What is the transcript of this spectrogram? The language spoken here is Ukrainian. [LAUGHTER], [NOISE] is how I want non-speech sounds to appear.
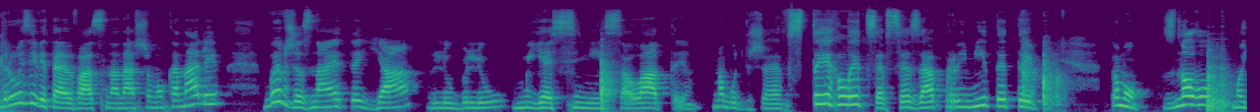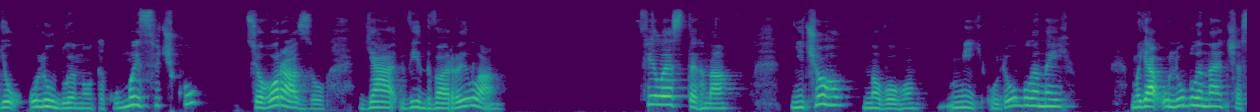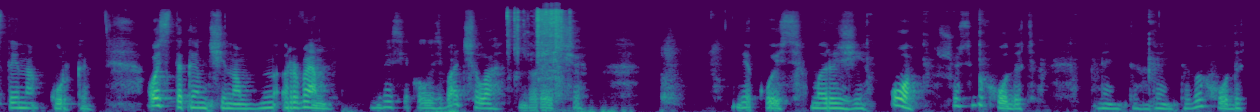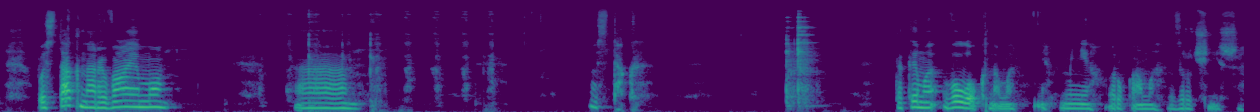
Друзі, вітаю вас на нашому каналі. Ви вже знаєте, я люблю м'ясні салати. Мабуть, вже встигли це все запримітити. Тому знову мою улюблену таку мисочку. Цього разу я відварила філе стегна. Нічого нового. Мій улюблений, моя улюблена частина курки. Ось таким чином рвем. Десь я колись бачила, до речі, в якоїсь мережі. О, щось виходить. Гляньте, гляньте, виходить. Ось так нариваємо. Е, ось так. Такими волокнами. Мені руками зручніше.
